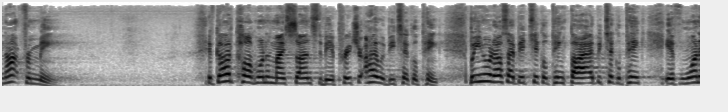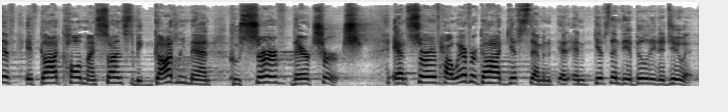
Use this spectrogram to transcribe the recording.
not from me. If God called one of my sons to be a preacher, I would be tickled pink. But you know what else I'd be tickled pink by? I'd be tickled pink if one of if God called my sons to be godly men who serve their church and serve however God gives them and, and, gives them the ability to do it.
